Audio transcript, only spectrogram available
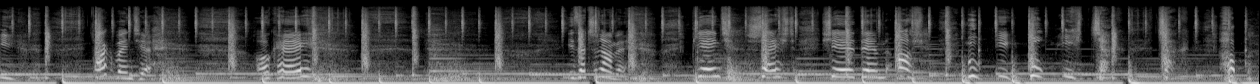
i. Tak będzie. Ok. I zaczynamy. 5, 6, 7, 8. Bum i bum i ciach, ciach, hop.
